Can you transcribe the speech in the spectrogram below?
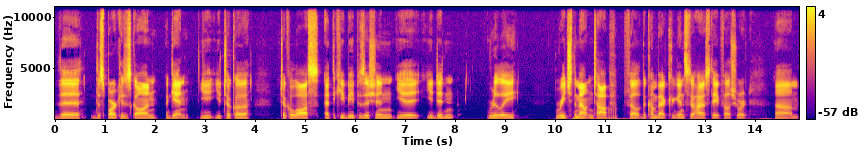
the the spark is gone again. You you took a took a loss at the QB position. You you didn't really reach the mountaintop. Felt the comeback against Ohio State fell short. Um,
